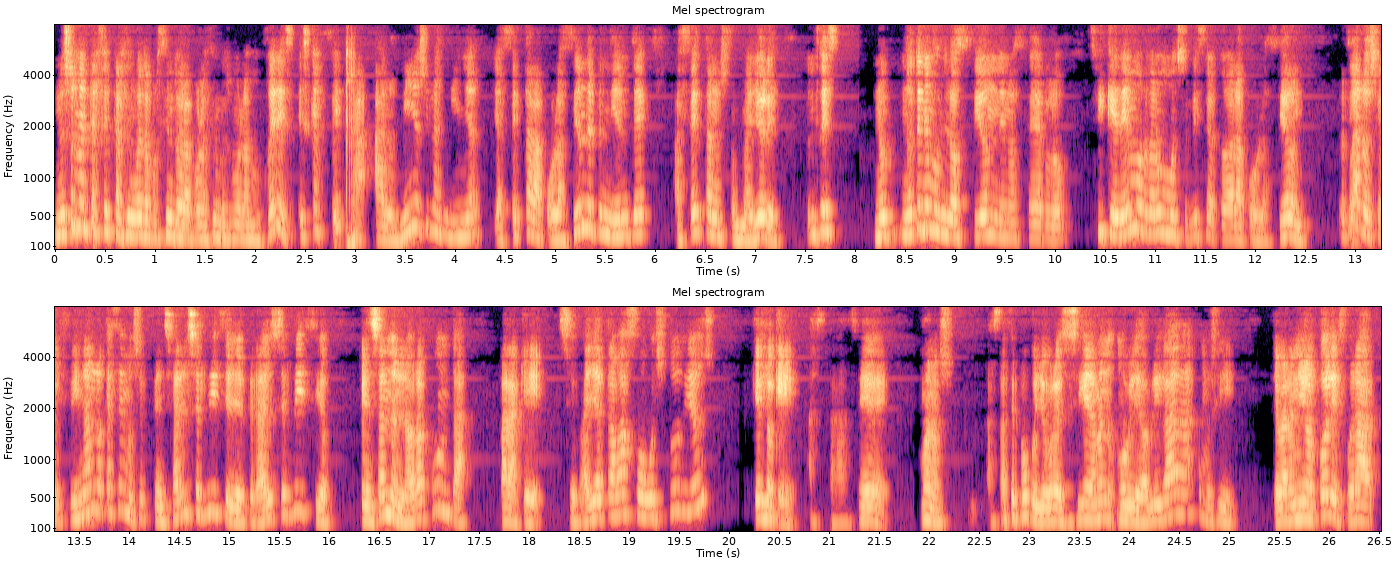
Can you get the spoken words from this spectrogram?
no solamente afecta al 50% de la población que somos las mujeres, es que afecta a los niños y las niñas y afecta a la población dependiente, afecta a nuestros mayores. Entonces, no, no tenemos la opción de no hacerlo si queremos dar un buen servicio a toda la población. Pero claro, si al final lo que hacemos es pensar el servicio y operar el servicio pensando en la hora punta para que se vaya a trabajo o estudios, que es lo que hasta hace, bueno, hasta hace poco yo creo que se sigue llamando movilidad obligada, como si llevar al niño al cole fuera,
